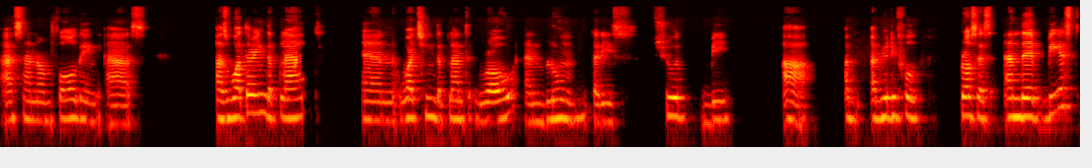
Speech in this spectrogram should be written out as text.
as an unfolding as as watering the plant and watching the plant grow and bloom that is should be uh, a, a beautiful process. And the biggest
